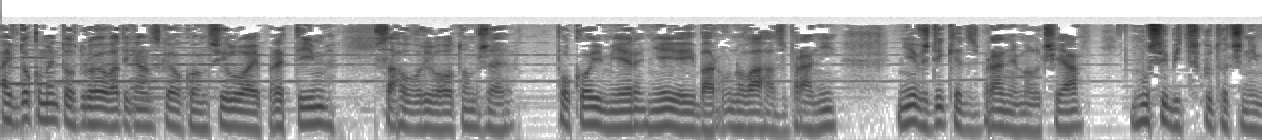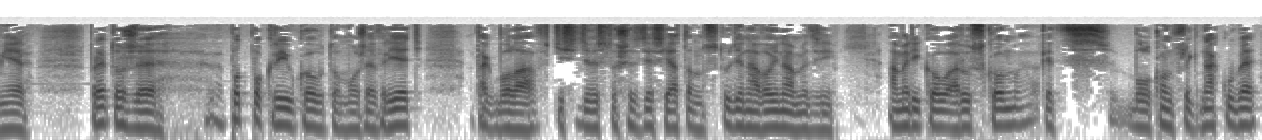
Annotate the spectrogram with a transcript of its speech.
Aj v dokumentoch druhého Vatikánskeho koncilu aj predtým sa hovorilo o tom, že pokoj, mier nie je iba rovnováha zbraní, nie vždy, keď zbranie mlčia, musí byť skutočný mier, pretože pod pokrývkou to môže vrieť. Tak bola v 1960. studená vojna medzi Amerikou a Ruskom, keď bol konflikt na Kube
